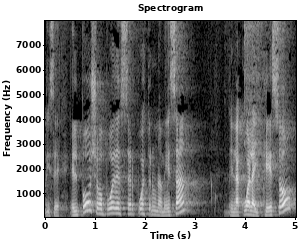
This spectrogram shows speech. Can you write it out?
Dice, el pollo puede ser puesto en una mesa en la cual hay queso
